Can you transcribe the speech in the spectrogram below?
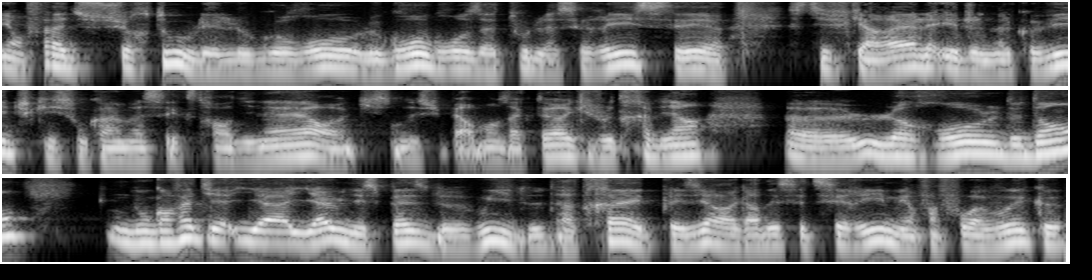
Et en fait, surtout les, le gros le gros gros atout de la série, c'est Steve Carell et John Malkovich qui sont quand même assez extraordinaires, qui sont des super bons acteurs et qui jouent très bien leur rôle dedans. Donc en fait, il y a- une espèce de oui d'attrait et de plaisir à regarder cette série, mais enfin, faut avouer que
